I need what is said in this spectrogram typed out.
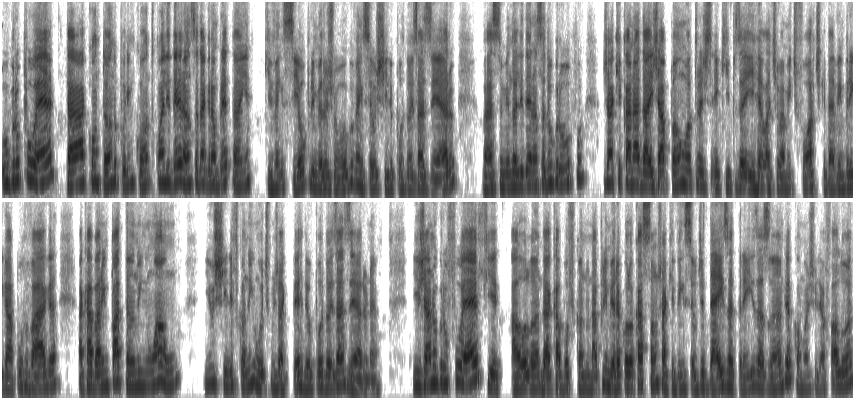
O grupo E está contando, por enquanto, com a liderança da Grã-Bretanha, que venceu o primeiro jogo, venceu o Chile por 2 a 0, vai assumindo a liderança do grupo, já que Canadá e Japão, outras equipes aí relativamente fortes que devem brigar por vaga, acabaram empatando em 1 a 1 e o Chile ficando em último, já que perdeu por 2 a 0, né? E já no grupo F, a Holanda acabou ficando na primeira colocação, já que venceu de 10 a 3 a Zâmbia, como a Julia falou.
